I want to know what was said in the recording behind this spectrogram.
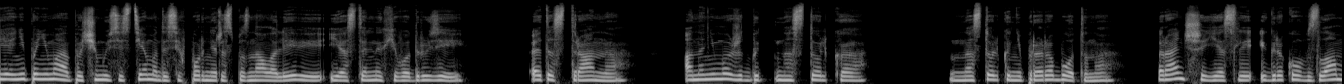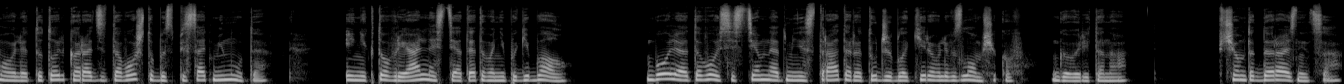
Я не понимаю, почему система до сих пор не распознала Леви и остальных его друзей. Это странно. Она не может быть настолько... настолько непроработана. Раньше, если игроков взламывали, то только ради того, чтобы списать минуты. И никто в реальности от этого не погибал. Более того, системные администраторы тут же блокировали взломщиков, говорит она. В чем тогда разница?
